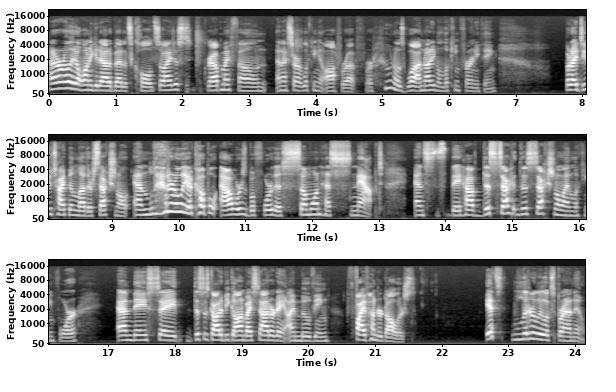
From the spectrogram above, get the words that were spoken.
I really don't want to get out of bed. It's cold, so I just grab my phone and I start looking at OfferUp for who knows what. I'm not even looking for anything but I do type in leather sectional, and literally a couple hours before this, someone has snapped, and they have this sec- this sectional I'm looking for, and they say this has got to be gone by Saturday. I'm moving five hundred dollars. It's literally looks brand new.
